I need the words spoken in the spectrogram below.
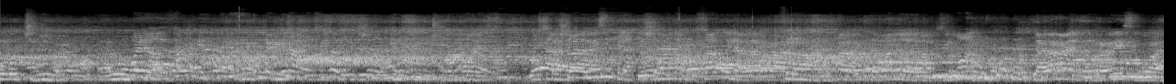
algo chiquito. Bueno, dejame que bien la cosita porque yo no entiendo mucho cómo es. O sea, yo a veces que la estoy llevando por saco y la agarra, Sí. agarra la mano de Simón. La agarra del revés igual.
